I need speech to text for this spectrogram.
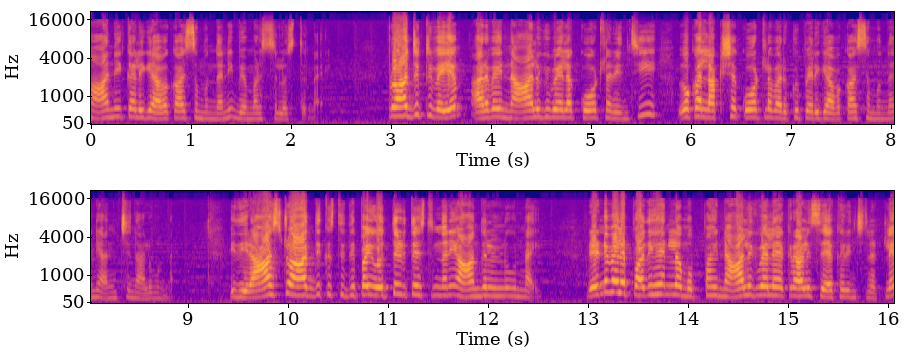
హాని కలిగే అవకాశం ఉందని విమర్శలు వస్తున్నాయి. ప్రాజెక్టు వ్యయం అరవై నాలుగు వేల కోట్ల నుంచి ఒక లక్ష కోట్ల వరకు పెరిగే అవకాశం ఉందని అంచనాలు ఉన్నాయి. ఇది రాష్ట్ర ఆర్థిక స్థితిపై ఒత్తిడి తెస్తుందని ఆందోళనలు ఉన్నాయి. రెండు వేల పదిహేనులో ముప్పై నాలుగు వేల ఎకరాలు సేకరించినట్లే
